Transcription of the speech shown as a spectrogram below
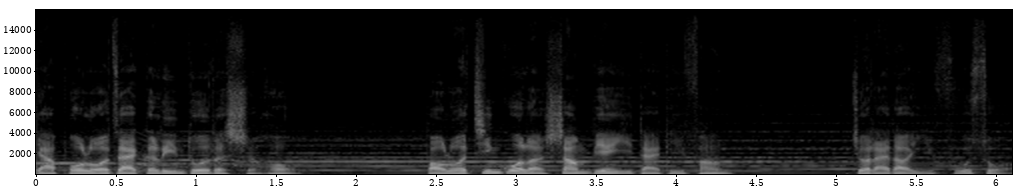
亚波罗在哥林多的时候，保罗经过了上边一带地方，就来到以弗所，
